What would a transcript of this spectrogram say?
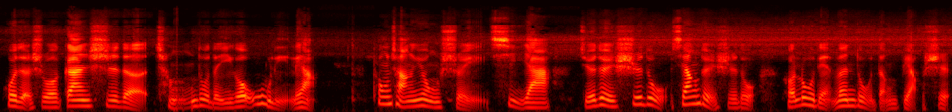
或者说干湿的程度的一个物理量，通常用水气压绝对湿度、相对湿度和露点温度等表示。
